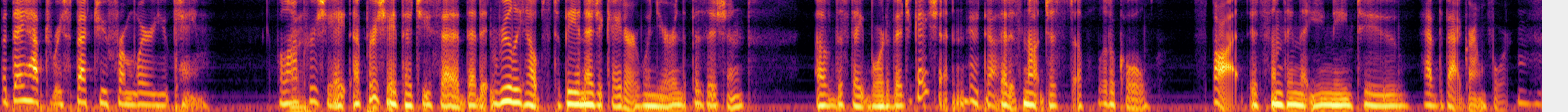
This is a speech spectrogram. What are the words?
But they have to respect you from where you came. Well, I appreciate I appreciate that you said that it really helps to be an educator when you're in the position of the state board of education. It does. That it's not just a political spot. It's something that you need to have the background for. Mm-hmm.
